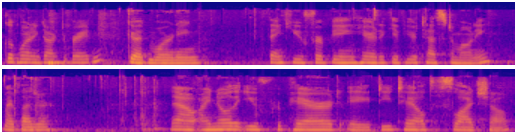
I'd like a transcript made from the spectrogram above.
Good morning, Dr. Braden. Good morning. Thank you for being here to give your testimony. My pleasure. Now, I know that you've prepared a detailed slideshow,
